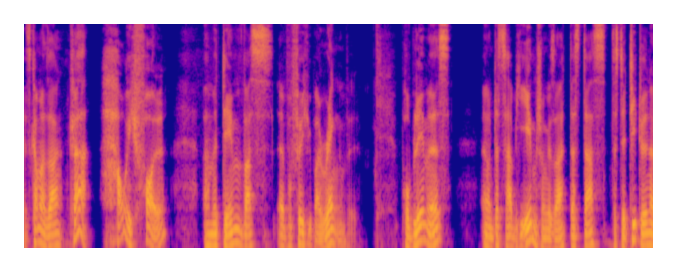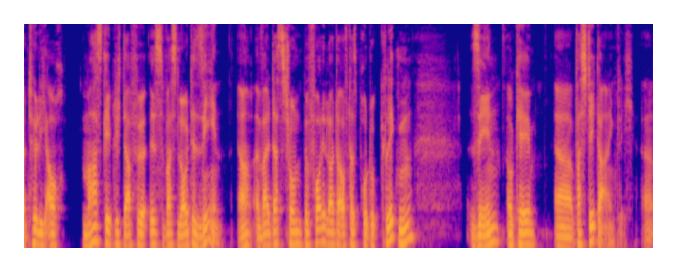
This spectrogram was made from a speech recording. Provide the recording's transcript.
Jetzt kann man sagen, klar, hau ich voll äh, mit dem, was, äh, wofür ich überall ranken will. Problem ist, äh, und das habe ich eben schon gesagt, dass das, dass der Titel natürlich auch maßgeblich dafür ist, was Leute sehen. Ja? Weil das schon, bevor die Leute auf das Produkt klicken, sehen, okay, äh, was steht da eigentlich? Äh,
